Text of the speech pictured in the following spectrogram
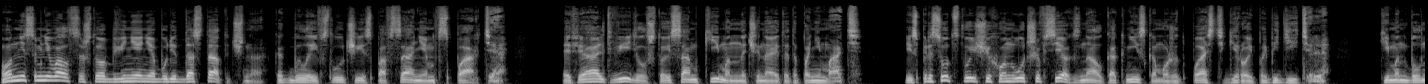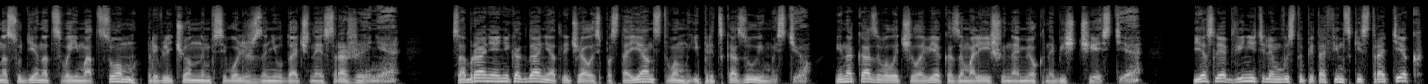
Он не сомневался, что обвинения будет достаточно, как было и в случае с Павсанием в Спарте. Эфиальт видел, что и сам Кимон начинает это понимать. Из присутствующих он лучше всех знал, как низко может пасть герой-победитель. Кимон был на суде над своим отцом, привлеченным всего лишь за неудачное сражение. Собрание никогда не отличалось постоянством и предсказуемостью и наказывало человека за малейший намек на бесчестие. Если обвинителем выступит афинский стратег,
